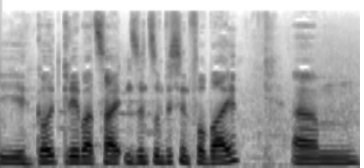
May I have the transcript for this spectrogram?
die Goldgräberzeiten sind so ein bisschen vorbei. Ähm,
